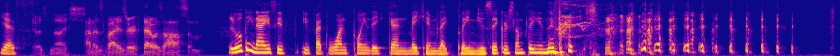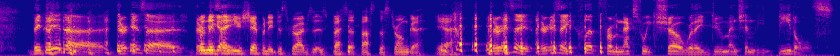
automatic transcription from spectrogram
Yes. That was nice. on his visor. That was awesome. It would be nice if, if at one point they can make him like play music or something in the bridge. They did. Uh, there is a there when they is get a a, new ship and he describes it as better, faster, stronger. Yeah. there is a there is a clip from next week's show where they do mention the Beatles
